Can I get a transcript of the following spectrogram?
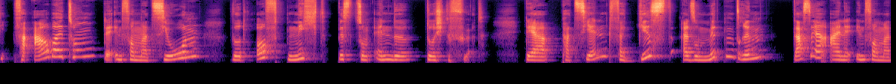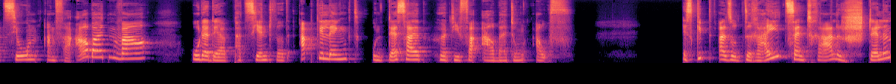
Die Verarbeitung der Information wird oft nicht bis zum Ende durchgeführt. Der Patient vergisst also mittendrin, dass er eine Information am Verarbeiten war oder der Patient wird abgelenkt und deshalb hört die Verarbeitung auf. Es gibt also drei zentrale Stellen,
